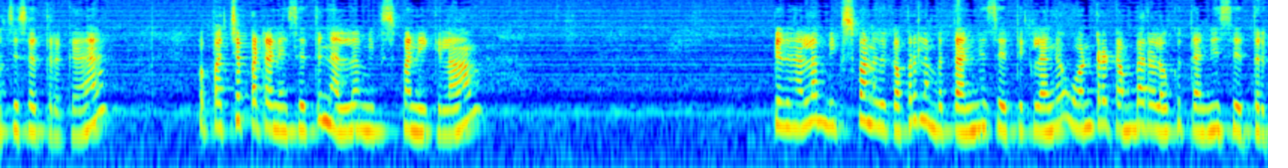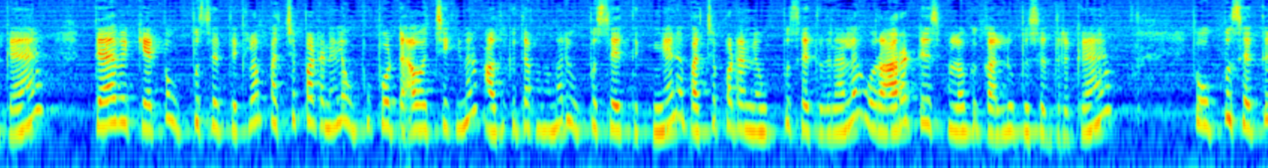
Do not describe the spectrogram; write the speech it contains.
வச்சு சேர்த்துருக்கேன். இப்போ பச்சை பட்டாணி சேர்த்து நல்லா மிக்ஸ் பண்ணிக்கலாம். இப்போ இது நல்லா மிக்ஸ் பண்ணதுக்கப்புறம் நம்ம தண்ணி சேர்த்துக்கலாங்க. ஒன்றரை டம்ளர் அளவுக்கு தண்ணி சேர்த்துருக்கேன். தேவைக்கேற்ப உப்பு சேர்த்துக்கலாம். பச்சை பட்டாணியில் உப்பு போட்டு அவச்சிங்கன்னா அதுக்கு தகுந்த மாதிரி உப்பு சேர்த்துக்குங்க. நான் பச்சை பட்டாணி உப்பு சேர்த்ததுனால ஒரு அரை டீஸ்பூன் அளவுக்கு கல் உப்பு சேர்த்துருக்கேன். இப்போ உப்பு சேர்த்து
